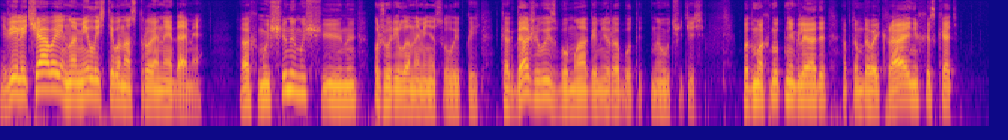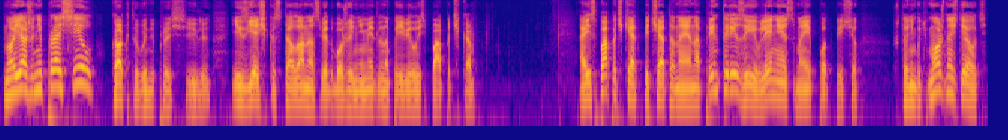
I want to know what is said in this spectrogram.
величавой, но милостиво настроенной даме. «Ах, мужчины, мужчины!» — пожурила она меня с улыбкой. «Когда же вы с бумагами работать научитесь? Подмахнут не глядя, а потом давай крайних искать». «Но я же не просил!» «Как-то вы не просили». Из ящика стола на свет Божий немедленно появилась папочка. А из папочки отпечатанное на принтере заявление с моей подписью. «Что-нибудь можно сделать?»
